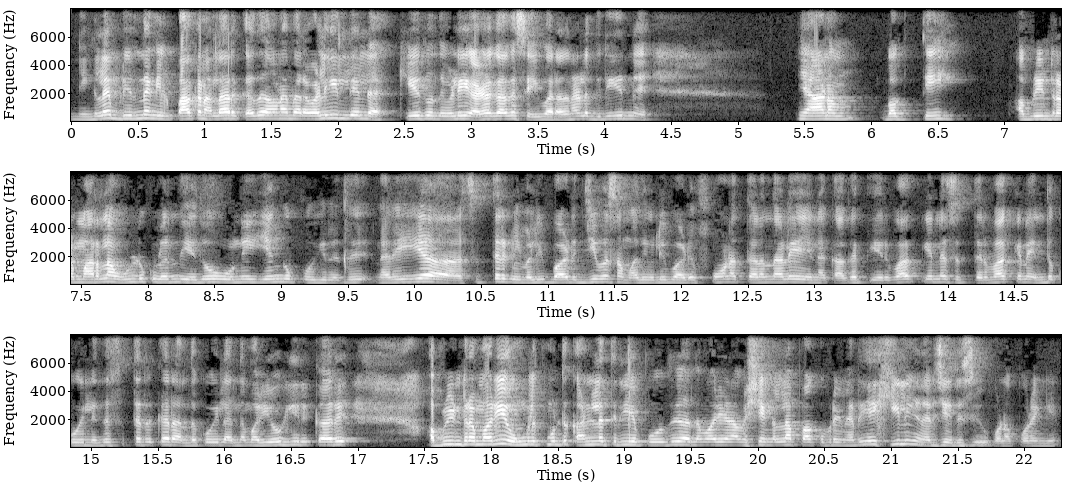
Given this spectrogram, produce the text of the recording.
நீங்களாம் இப்படி இருந்தா எங்களுக்கு பார்க்க நல்லா இருக்காது. ஆனா வேற வழி இல்லை இல்ல கேது அந்த வேலையை அழகாக செய்வார். அதனால திடீர்னு ஞானம் பக்தி அப்படின்ற மாதிரிலாம் உள்ளுக்குள்ள இருந்து ஏதோ ஒன்று இயங்க போகிறது. நிறைய சித்தர்கள் வழிபாடு ஜீவசமாதி வழிபாடு ஃபோனை திறந்தாலே எனக்கு அகத்தியர் வாக்கு என்ன சித்தர்? வாக்கு என்ன? இந்த கோயில் இந்த சித்தர் இருக்காரு அந்த கோயில் அந்த மாதிரி யோகி இருக்காரு. அப்படின்ற மாதிரி உங்களுக்கு மட்டும் கண்ணில் தெரிய போகுது. அந்த மாதிரியான விஷயங்கள்லாம் பார்க்க போறீங்க. நிறைய ஹீலிங் எனர்ஜியை ரிசீவ் பண்ண போறீங்க.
